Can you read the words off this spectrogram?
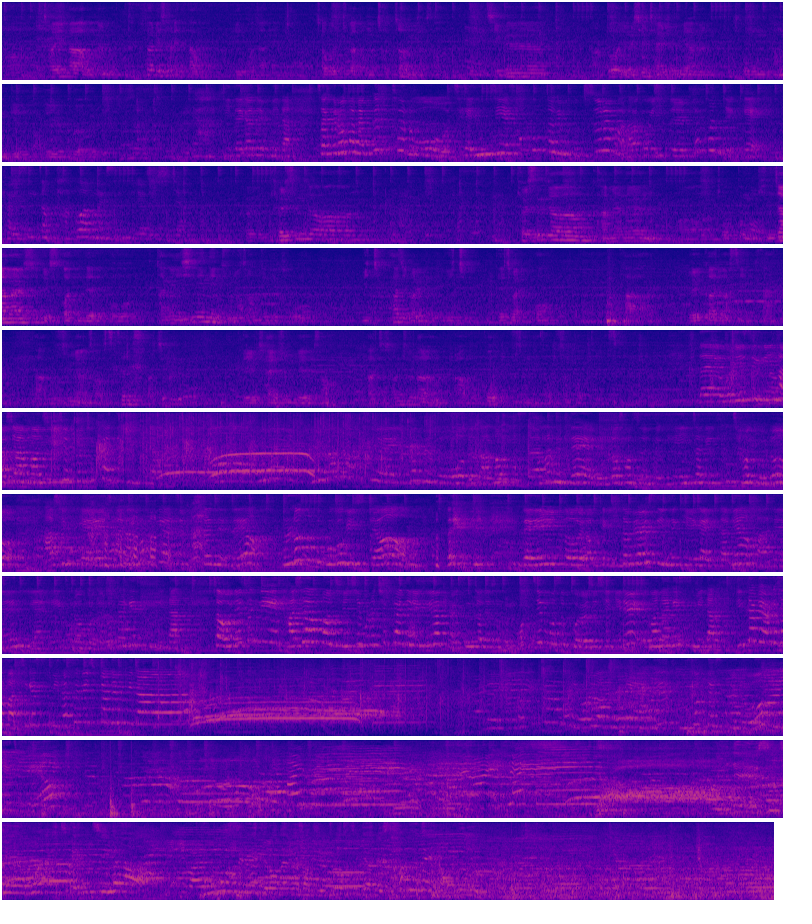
어, 저희가 오늘 뭐 특별히 잘했다기보다는 저번 주가 너무 저점이어서 네. 지금 어, 또 열심히 잘 준비하면 좋은 경기 내일 보여드리겠습니다. 야 기대가 됩니다. 자 그렇다면 끝 결승전 결승전 가면은 어, 조금 긴장할 수도 있을 것 같은데 뭐 당연히 신인인 두루 선수도 있고 위축하지 말고 위축되지 말고 어, 다 여기까지 왔으니까 다 웃으면서 스트레스 받지 말고 내일 잘 준비해서 다 같이 선수들하고 꼭 우승해서 우승컵 드리겠습니다. 네 오늘 승리 다시 한번 진심으로 축하드립니다. 오늘 룰러 선수의 인터뷰도 또 나눠봤어야 하는데 롤러 선수는 또 개인적인 사정으로 아쉽게 자리에 함께하지 못했는데요. 롤러 선수 보고 계시죠? 네, 내일 또 이렇게 인터뷰할 수 있는 기회가 있다면 많은 이야기 들어보도록 하겠습니다. 자 오늘 승리 다시 한번 진심으로 축하드리고요. 결승전에서도 멋진 모습 보여주시기를 응원하겠습니다. 인터뷰 여기서 마치겠습니다. 승리 축하드립니다.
